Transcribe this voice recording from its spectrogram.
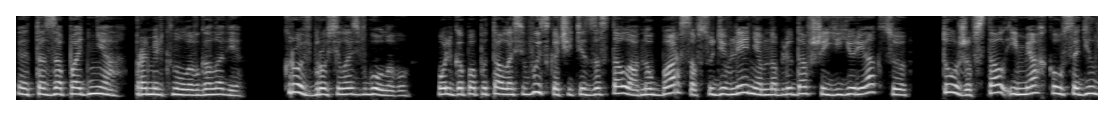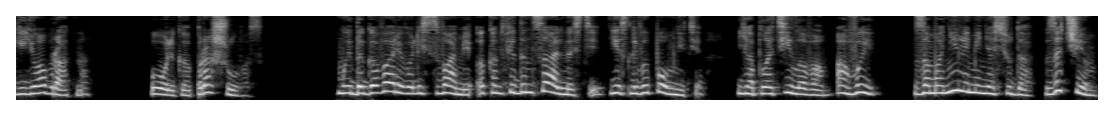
«Это западня», – промелькнуло в голове. Кровь бросилась в голову. Ольга попыталась выскочить из-за стола, но Барсов, с удивлением наблюдавший ее реакцию, тоже встал и мягко усадил ее обратно. «Ольга, прошу вас». «Мы договаривались с вами о конфиденциальности, если вы помните. Я платила вам, а вы заманили меня сюда. Зачем?»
